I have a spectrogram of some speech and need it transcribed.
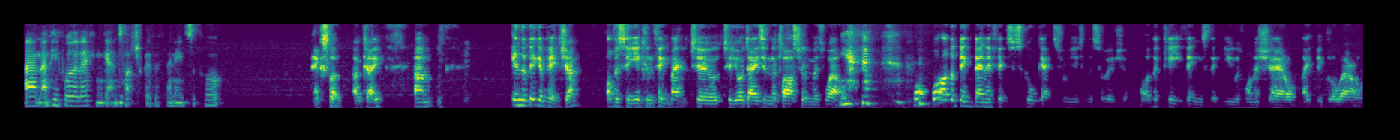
um, and people that they can get in touch with if they need support. Excellent. Okay. Um, in the bigger picture, obviously you can think back to, to your days in the classroom as well. Yeah. what, what are the big benefits a school gets from using the solution? What are the key things that you would want to share or make people aware of?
